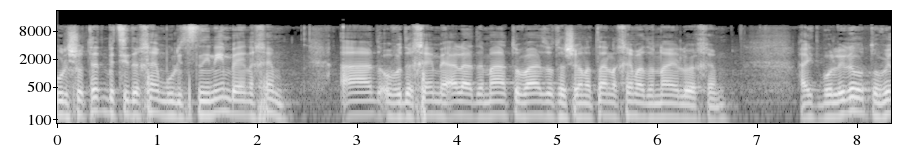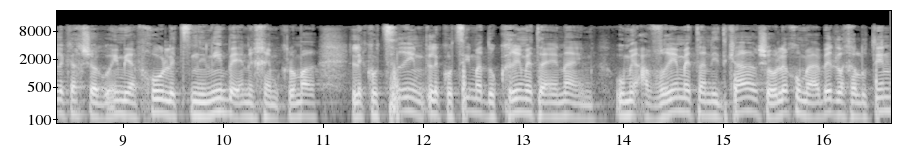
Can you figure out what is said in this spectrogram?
ולשוטט בצדכם ולצנינים בעיניכם, עד עובדיכם מעל האדמה הטובה הזאת אשר נתן לכם אדוני אלוהיכם. ההתבוללות תוביל לכך שהגויים יהפכו לצנינים בעיניכם, כלומר לקוצרים, לקוצים הדוקרים את העיניים ומעוורים את הנדקר שהולך ומאבד לחלוטין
